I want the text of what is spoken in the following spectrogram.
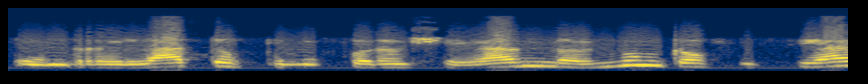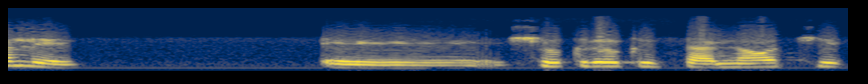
en relatos que me fueron llegando, nunca oficiales, eh, yo creo que esa noche,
